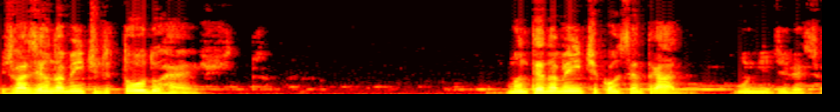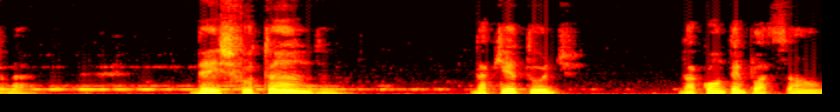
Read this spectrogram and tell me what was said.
esvaziando a mente de todo o resto, mantendo a mente concentrada, unidirecionada desfrutando da quietude, da contemplação,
